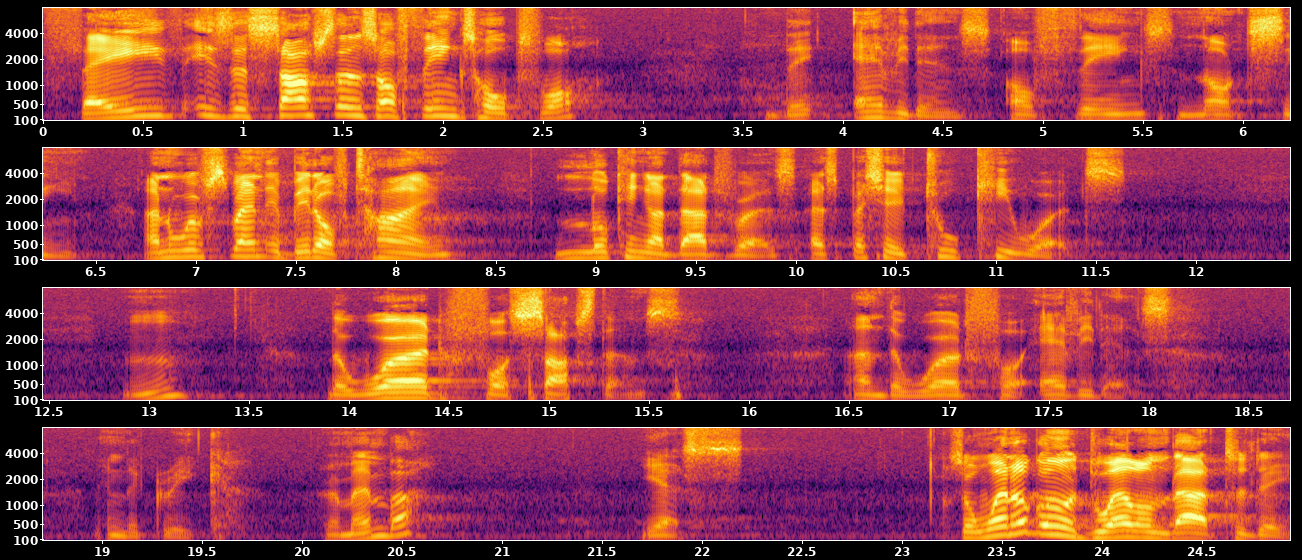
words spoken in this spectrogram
Faith is the substance of things hoped for, the evidence of things not seen. And we've spent a bit of time looking at that verse, especially two key words hmm? the word for substance and the word for evidence in the Greek. Remember? Yes. So we're not going to dwell on that today.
